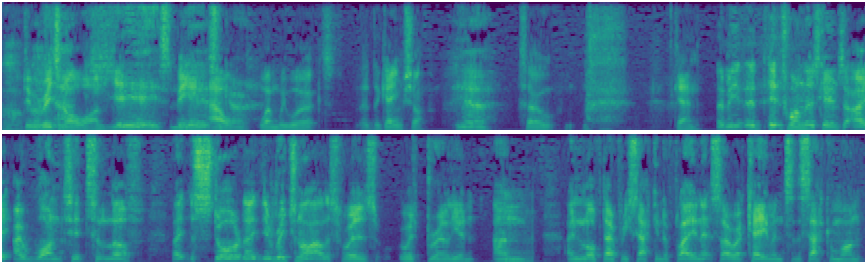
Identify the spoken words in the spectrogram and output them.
Oh, the original one, years being years out ago. when we worked at the game shop. Yeah. So again, I mean, it, it's one of those games that I, I wanted to love. Like the story, like the original Alice was was brilliant, and Mm. I loved every second of playing it. So I came into the second one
